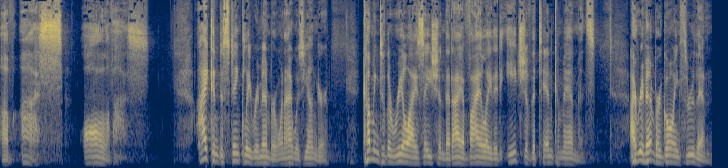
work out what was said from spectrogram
of us, all of us. I can distinctly remember when I was younger coming to the realization that I have violated each of the Ten Commandments. I remember going through them.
